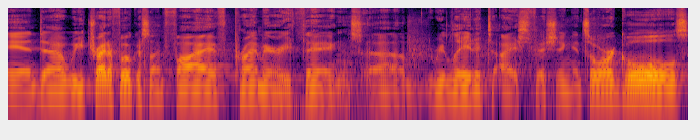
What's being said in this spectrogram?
And uh, we try to focus on five primary things um, related to ice fishing. And so our goals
